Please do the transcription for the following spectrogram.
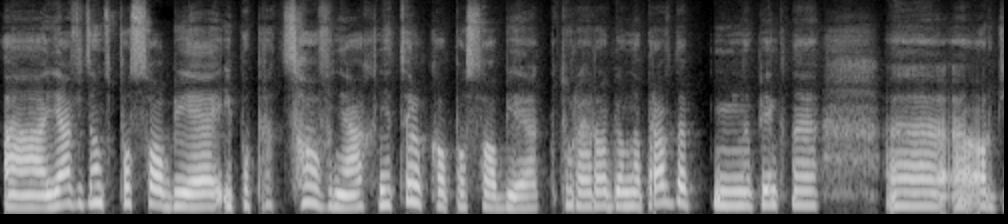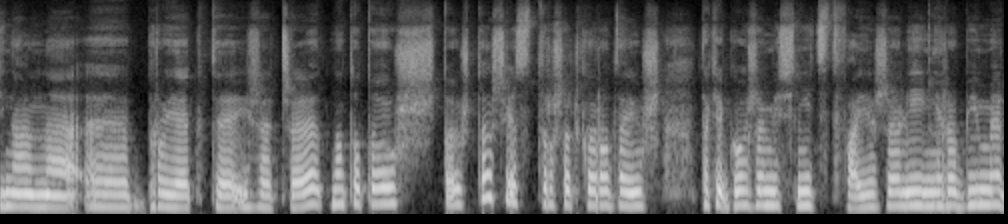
A ja widząc po sobie i po pracowniach, nie tylko po sobie, które robią naprawdę mm, piękne, e, oryginalne e, projekty i rzeczy, no to to już, to już też jest troszeczkę rodzaj już takiego rzemieślnictwa. Jeżeli nie robimy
